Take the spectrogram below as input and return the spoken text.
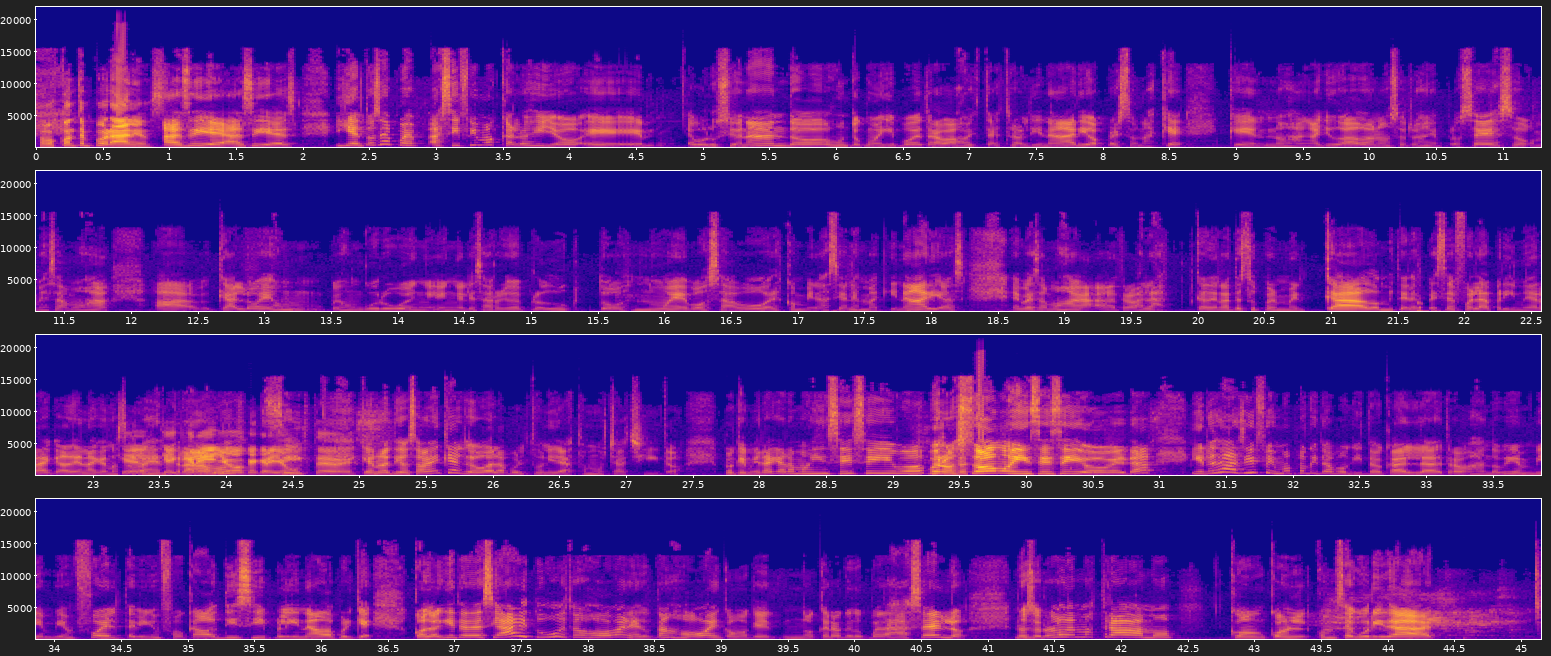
Somos contemporáneos. Así es, así es. Y entonces, pues, así fuimos Carlos y yo eh, eh, evolucionando junto con un equipo de trabajo extra- extraordinario, personas que, que nos han ayudado a nosotros en el proceso. Comenzamos a, a- Carlos es un, pues, un gurú en, en el desarrollo de productos nuevos, sabores, combinaciones, maquinarias. Empezamos a, a trabajar las cadenas de supermercados. Mister Especie fue la primera cadena que nosotros ¿Qué, qué entramos. creyó? ¿Qué creyó Sí ustedes? que nos dio, ¿saben qué? Yo la oportunidad a estos muchachitos. Porque mira que éramos incisivos, bueno, somos incisivos, ¿verdad? Y entonces así fuimos poquito a poquito, Carla, trabajando bien, bien, bien fuerte, bien enfocados, disciplinados, porque cuando alguien te decía, ay, tú, estos jóvenes, tú tan joven, como que no creo que tú puedas hacerlo, nosotros lo demostrábamos con, con seguridad.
